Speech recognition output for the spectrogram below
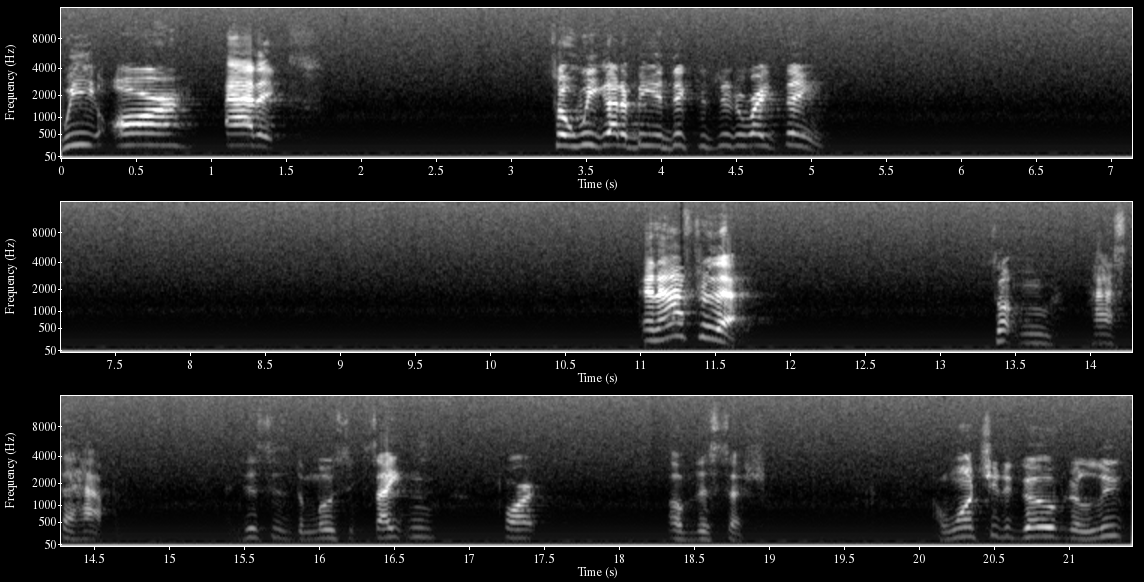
we are addicts. So we got to be addicted to the right thing. And after that, something has to happen. This is the most exciting part of this session. I want you to go over to Luke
